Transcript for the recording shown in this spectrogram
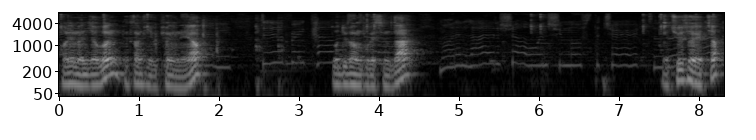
거래 면적은 136평이네요. 노드뷰 한번 보겠습니다. 네, 주유소겠죠?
